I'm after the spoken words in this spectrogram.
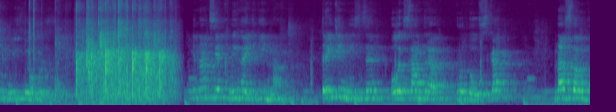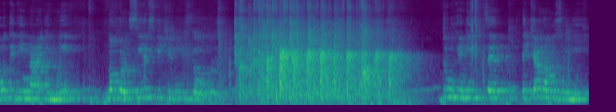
Чернігівської області. Номінація Книга і війна. Третє місце Олександра Бродовська. Назва роботи Війна і ми. Новгород-Сіверський, Чернігівська область. Друге місце Тетяна Розумій.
